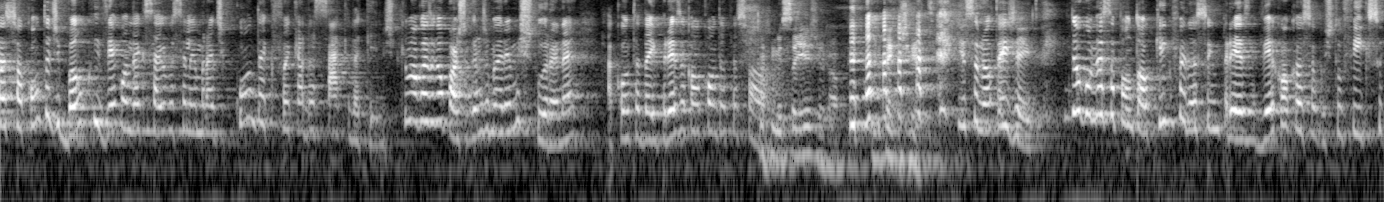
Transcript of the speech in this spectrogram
a sua conta de banco e ver quando é que saiu, você lembrar de quando é que foi cada saque daqueles. Porque uma coisa que eu posto, a grande maioria é mistura, né? A conta da empresa com a conta pessoal. Isso aí é geral. Não tem jeito. Isso não tem jeito. Então começa a apontar o que foi da sua empresa, vê qual que é o seu custo fixo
